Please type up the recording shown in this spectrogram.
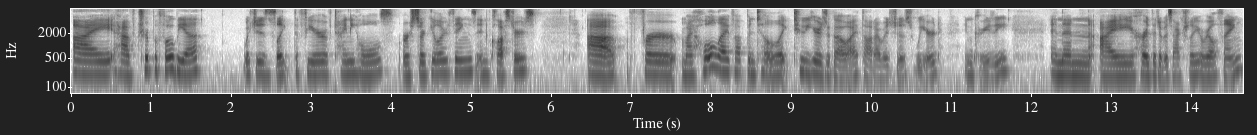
I have trypophobia, which is like the fear of tiny holes or circular things in clusters. Uh, for my whole life up until like two years ago, I thought I was just weird and crazy. And then I heard that it was actually a real thing.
